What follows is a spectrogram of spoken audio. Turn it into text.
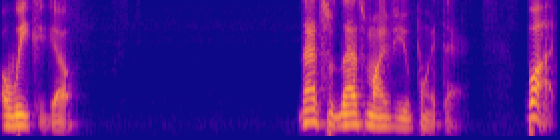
a week ago. That's that's my viewpoint there. But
